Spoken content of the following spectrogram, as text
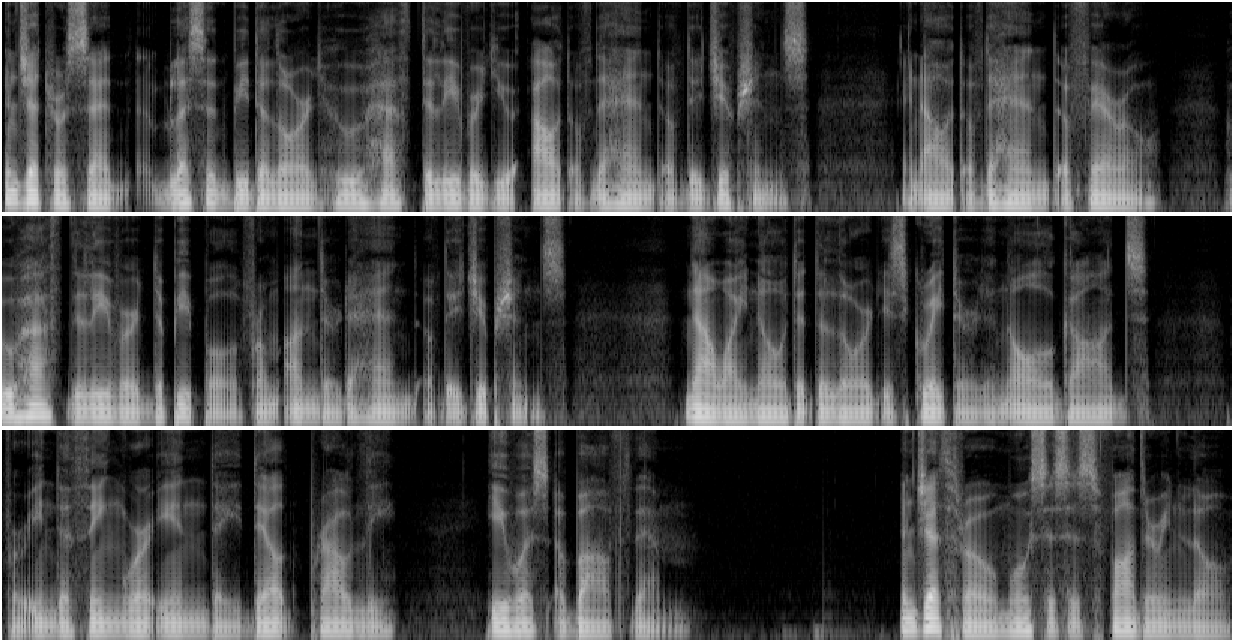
And Jethro said, Blessed be the Lord who hath delivered you out of the hand of the Egyptians, and out of the hand of Pharaoh, who hath delivered the people from under the hand of the Egyptians. Now I know that the Lord is greater than all gods, for in the thing wherein they dealt proudly, he was above them. And Jethro, Moses' father in law,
